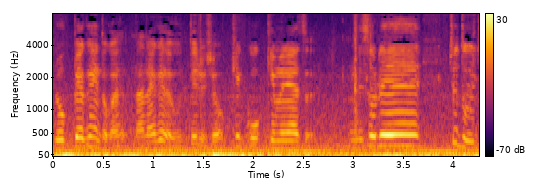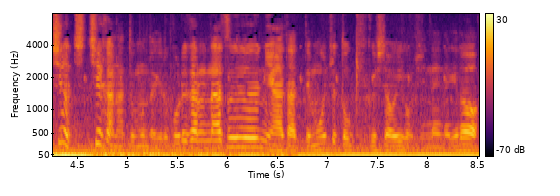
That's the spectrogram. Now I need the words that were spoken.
600円とか700円で売ってるでしょ？結構大きめのやつ。で、それ、ちょっとうちのちっちゃいかなと思うんだけど、これから夏にあたってもうちょっと大きくした方がいいかもしれないんだけど、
